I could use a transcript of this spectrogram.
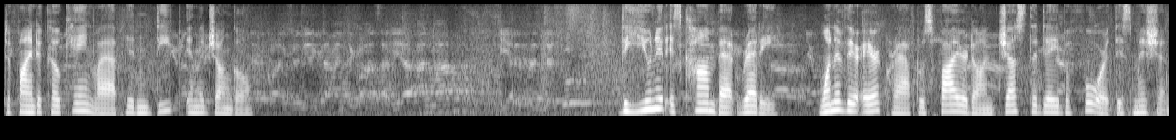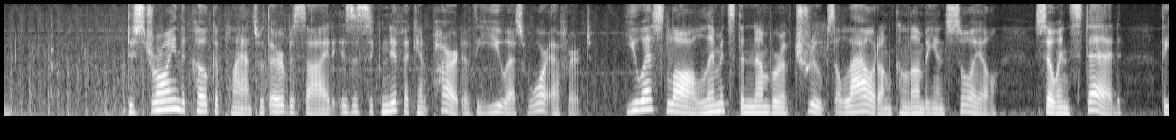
to find a cocaine lab hidden deep in the jungle. The unit is combat ready. One of their aircraft was fired on just the day before this mission. Destroying the coca plants with herbicide is a significant part of the U.S. war effort. U.S. law limits the number of troops allowed on Colombian soil, so instead, the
